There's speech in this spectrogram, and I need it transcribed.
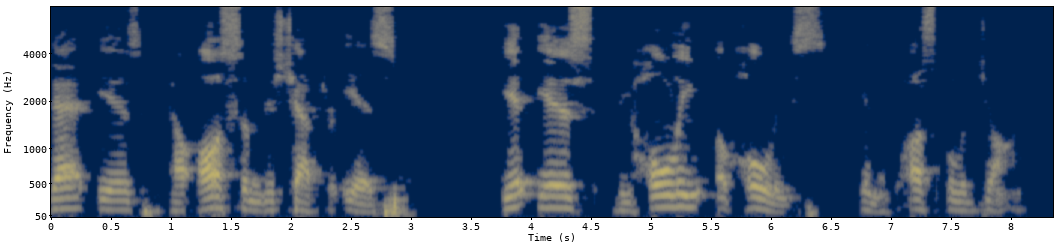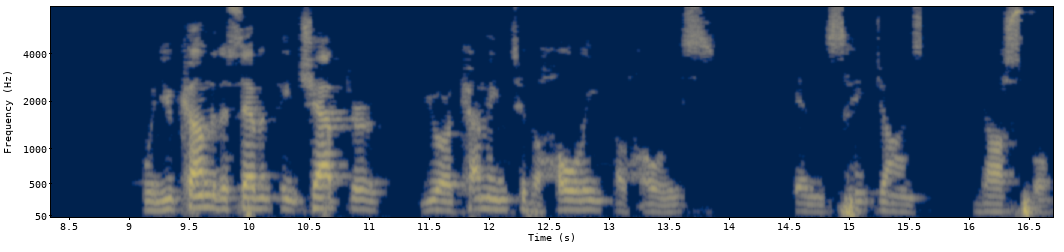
That is how awesome this chapter is. It is the Holy of Holies in the Gospel of John. When you come to the 17th chapter, you are coming to the Holy of Holies in St. John's Gospel.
